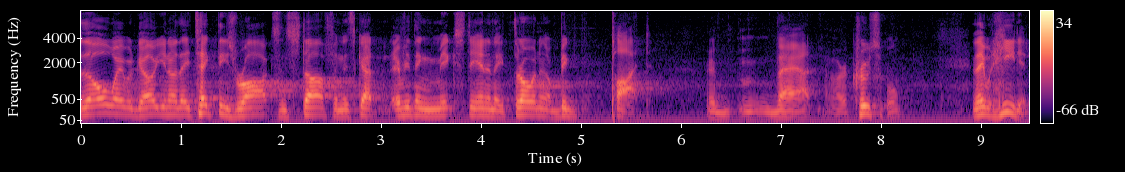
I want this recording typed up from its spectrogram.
the, old way would go, you know, they take these rocks and stuff and it's got everything mixed in and they throw it in a big pot or vat or crucible. And they would heat it.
